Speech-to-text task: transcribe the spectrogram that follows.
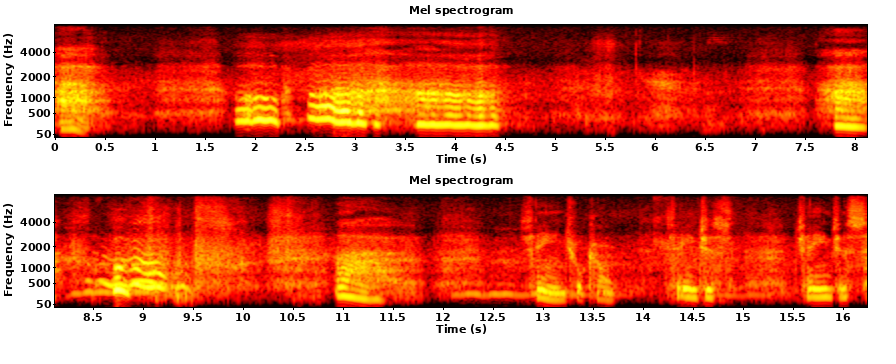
Ah. Oh, ah, ah. Ah. ah. Change will come. Changes, changes,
